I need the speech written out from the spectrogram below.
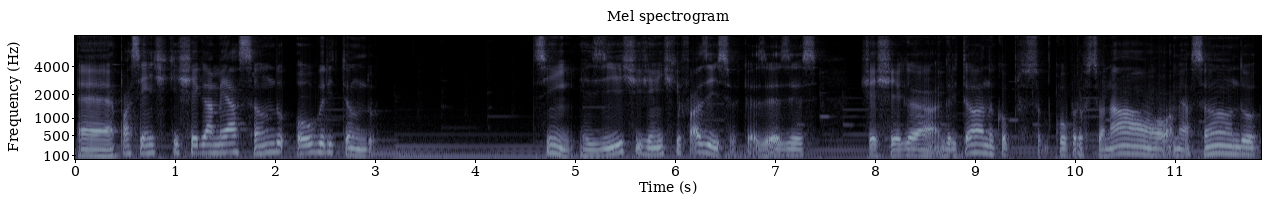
é, paciente que chega ameaçando ou gritando. Sim, existe gente que faz isso, que às vezes já chega gritando com, o profissional, ameaçando,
